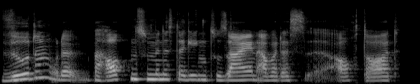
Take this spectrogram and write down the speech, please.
würden oder behaupten zumindest dagegen zu sein, aber dass äh, auch dort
